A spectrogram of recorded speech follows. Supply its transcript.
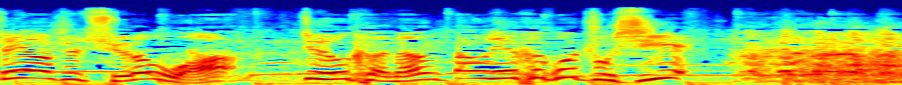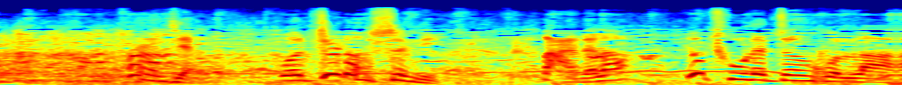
谁要是娶了我，就有可能当联合国主席。凤姐，我知道是你，咋的了？又出来征婚了？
